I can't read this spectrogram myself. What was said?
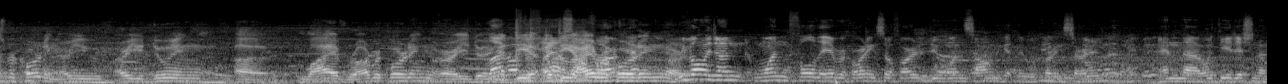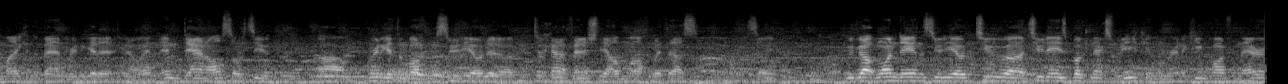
Guys recording? Are you are you doing a live raw recording, or are you doing live a, D- a DI so recording? Yeah. We've only done one full day of recording so far to do one song to get the recording started, and uh, with the addition of Mike and the band, we're gonna get it, you know, and, and Dan also too. Um, we're gonna get them both in the studio to to kind of finish the album off with us. So we've got one day in the studio, two uh, two days booked next week, and we're gonna keep going from there.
